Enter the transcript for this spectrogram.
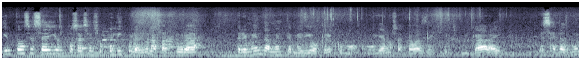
Y entonces ellos pues hacen su película de una factura tremendamente mediocre como, como ya nos acabas de, de explicar. Hay escenas muy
